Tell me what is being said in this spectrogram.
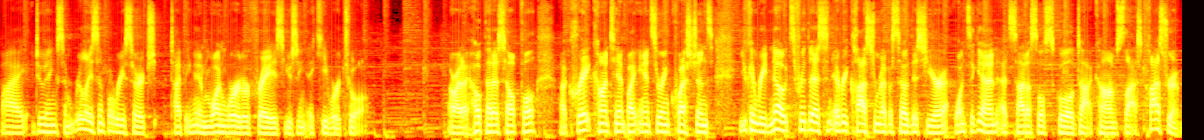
by doing some really simple research, typing in one word or phrase using a keyword tool. All right, I hope that is helpful. Uh, create content by answering questions. You can read notes for this in every classroom episode this year, once again at sidehustleschool.com slash classroom.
